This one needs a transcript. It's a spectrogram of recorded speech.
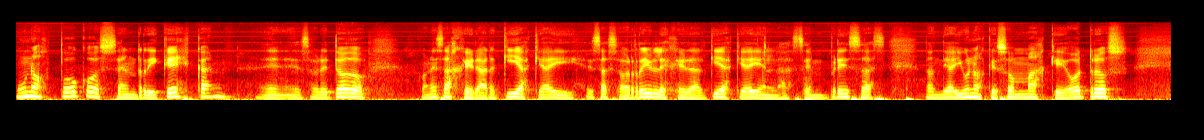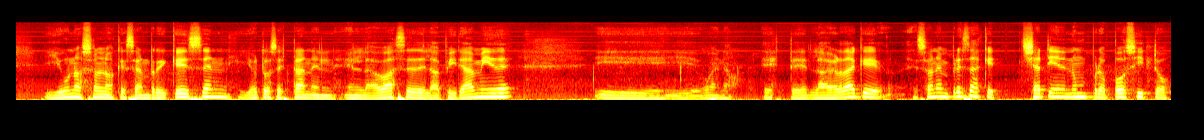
unos pocos se enriquezcan, eh, sobre todo con esas jerarquías que hay, esas horribles jerarquías que hay en las empresas, donde hay unos que son más que otros, y unos son los que se enriquecen y otros están en, en la base de la pirámide. Y, bueno, este, la verdad que son empresas que ya tienen un propósito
